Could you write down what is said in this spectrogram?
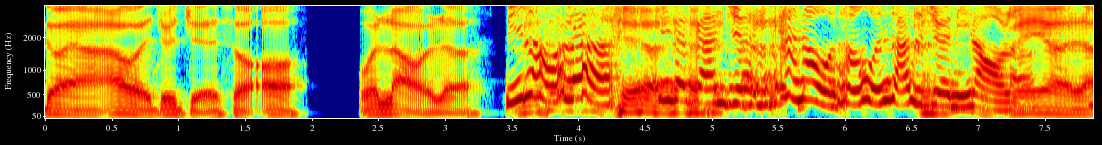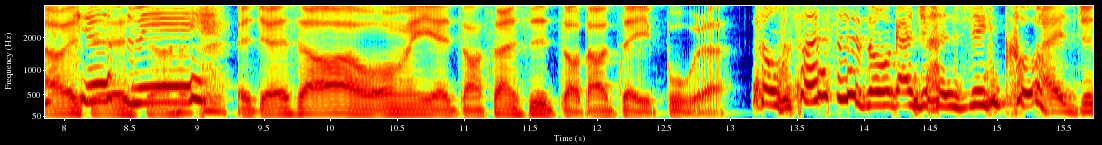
对啊，啊我就觉得说哦，我老了。你老了？你的感觉？你看到我穿婚纱是觉得你老了？没有，然后 Excuse me，我觉得说哦，我们也总算是走到这一步了。总算是，怎么感觉很辛苦？哎，就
